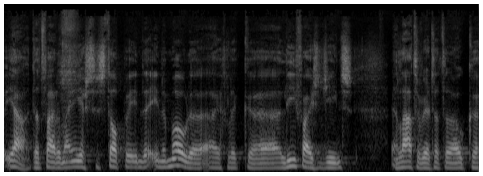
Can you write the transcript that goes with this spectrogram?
ja, dat waren mijn eerste stappen in de, in de mode eigenlijk. Eh, Levi's jeans. En later werd dat dan ook eh,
